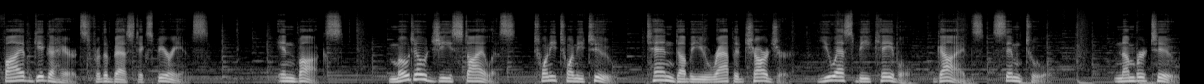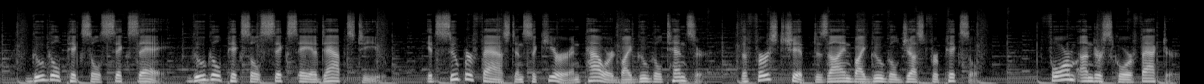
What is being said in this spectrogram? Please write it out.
5 GHz for the best experience. In box. Moto G Stylus, 2022, 10W Rapid Charger, USB cable, guides, SIM tool. Number 2. Google Pixel 6a. Google Pixel 6a adapts to you. It's super fast and secure and powered by Google Tensor, the first chip designed by Google just for Pixel. Form underscore factor.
